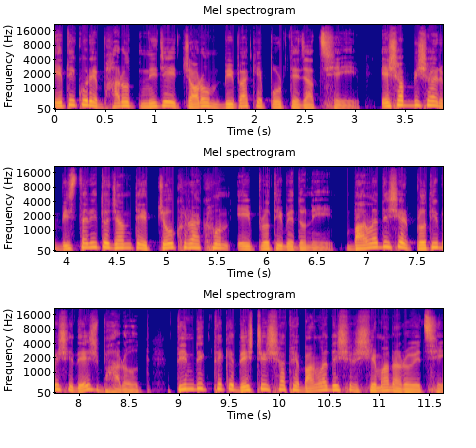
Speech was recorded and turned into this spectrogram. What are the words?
এতে করে ভারত নিজেই চরম বিপাকে পড়তে যাচ্ছে। এসব বিষয়ের বিস্তারিত জানতে চোখ রাখুন এই প্রতিবেদনে। বাংলাদেশের প্রতিবেশী দেশ ভারত। তিন দিক থেকে দেশটির সাথে বাংলাদেশের সীমানা রয়েছে।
